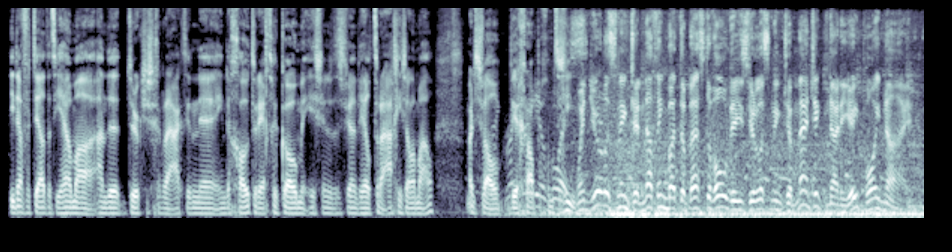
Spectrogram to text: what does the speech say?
die dan vertelt dat hij helemaal aan de drugs is geraakt... en uh, in de goot terecht gekomen is. En dat is heel tragisch allemaal. Maar het is wel weer grappig om te zien. When you're listening to nothing but the best of oldies... you're listening to Magic 98.9.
